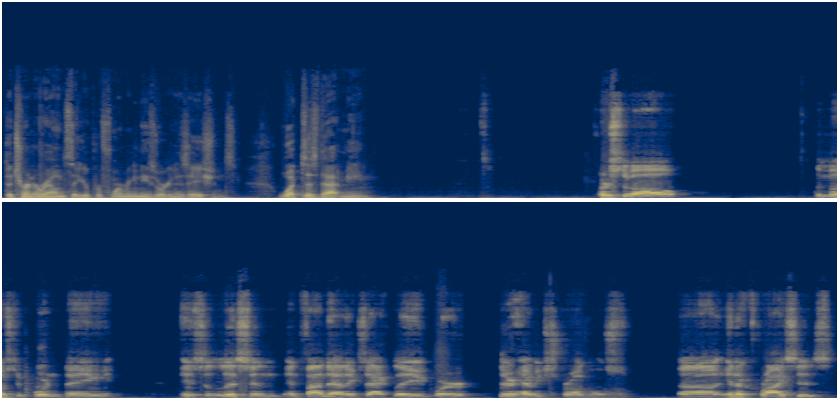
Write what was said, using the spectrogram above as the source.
the turnarounds that you're performing in these organizations. What does that mean? First of all, the most important thing is to listen and find out exactly where they're having struggles. Uh, in a crisis,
